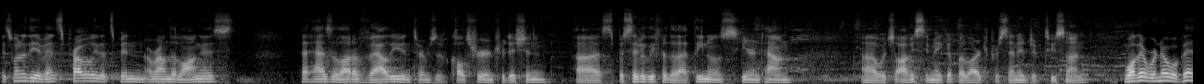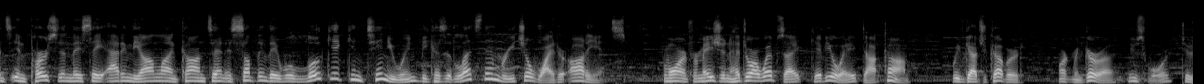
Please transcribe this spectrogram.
It's one of the events probably that's been around the longest, that has a lot of value in terms of culture and tradition, uh, specifically for the Latinos here in town, uh, which obviously make up a large percentage of Tucson. While there were no events in person, they say adding the online content is something they will look at continuing because it lets them reach a wider audience. For more information, head to our website, kvoa.com. We've got you covered. Mark Mangura, News 4 Tucson.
